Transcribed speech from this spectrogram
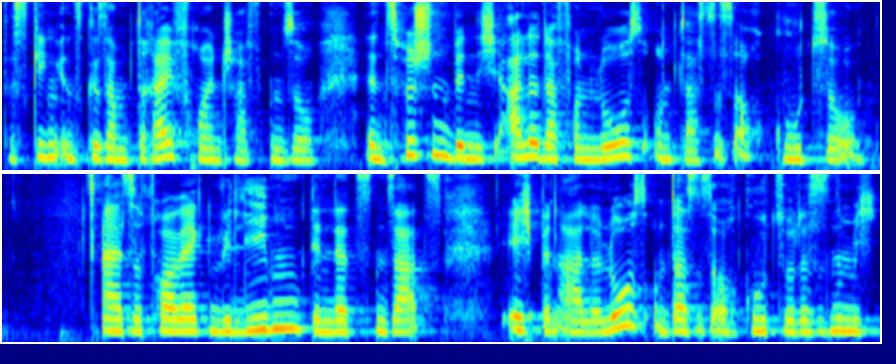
Das ging insgesamt drei Freundschaften so. Inzwischen bin ich alle davon los und das ist auch gut so. Also vorweg, wir lieben den letzten Satz. Ich bin alle los und das ist auch gut so. Das ist nämlich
